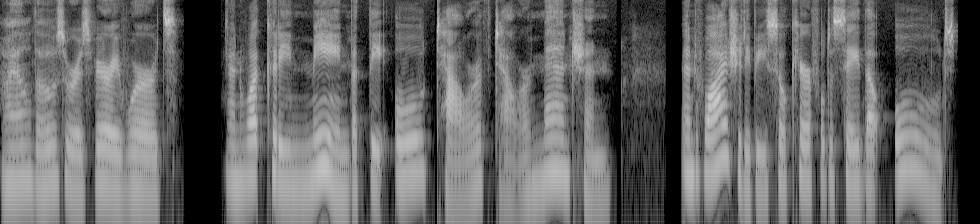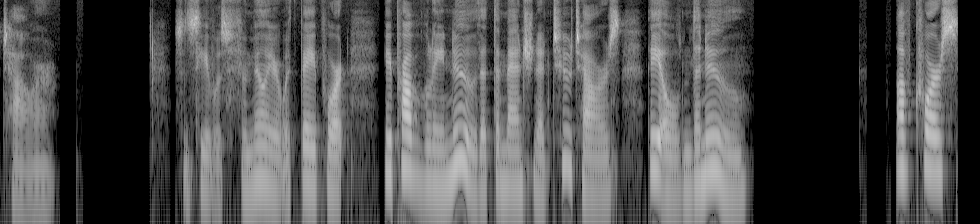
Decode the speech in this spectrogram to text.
Well, those were his very words. And what could he mean but the old tower of Tower Mansion? And why should he be so careful to say the old tower? Since he was familiar with Bayport, he probably knew that the mansion had two towers, the old and the new. Of course,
